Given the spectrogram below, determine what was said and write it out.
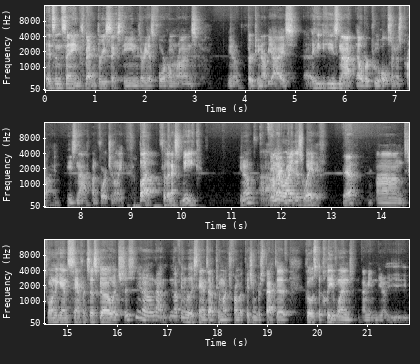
it's insane. He's batting 316. He already has four home runs, you know, 13 RBIs. Uh, he, he's not Albert Pujols in his prime. He's not, unfortunately. But for the next week, you know, I'm going to ride this wave. Yeah. Um, it's going against San Francisco, which is, you know, not nothing really stands out too much from a pitching perspective. Goes to Cleveland. I mean, you know, he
